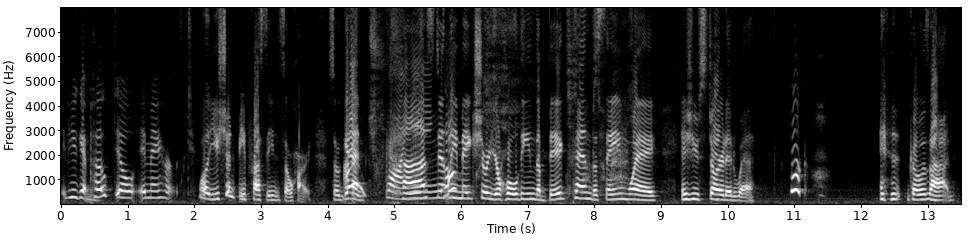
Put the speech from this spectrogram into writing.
if you Mm. get poked, it'll, it may hurt. Well, you shouldn't be pressing so hard. So again, constantly make sure you're holding the big pen the same way as you started with. Look, And it goes on.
